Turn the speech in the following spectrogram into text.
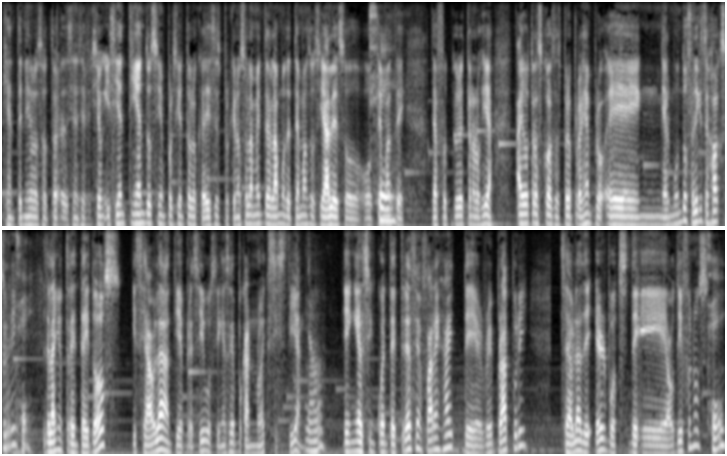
que han tenido los autores de ciencia ficción. Y sí entiendo 100% lo que dices, porque no solamente hablamos de temas sociales o, temas de, de, futuro y tecnología, hay otras cosas. Pero, por ejemplo, en el mundo Félix de Huxley, del año 32, y se habla de antidepresivos, y en esa época no existían. En el 53 en Fahrenheit de Ray Bradbury, se habla de AirBots, de audífonos. No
